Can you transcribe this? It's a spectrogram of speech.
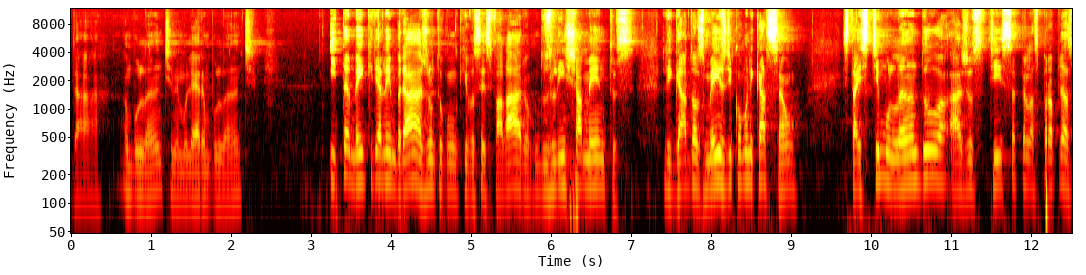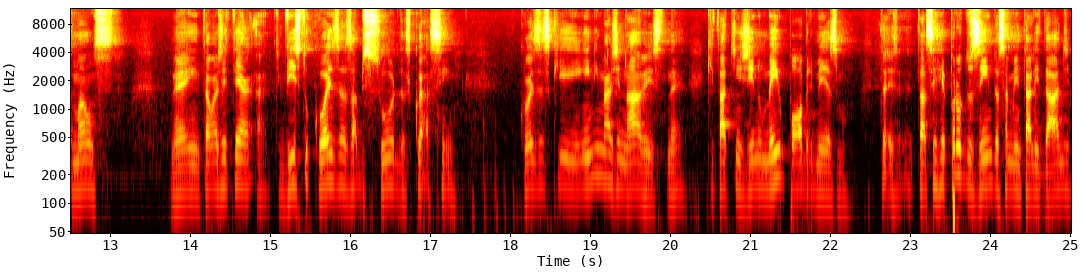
da ambulante, né? mulher ambulante. E também queria lembrar, junto com o que vocês falaram, dos linchamentos ligados aos meios de comunicação. Está estimulando a justiça pelas próprias mãos. Né? Então a gente tem ah, visto coisas absurdas, assim, coisas que inimagináveis, né? que está atingindo o meio pobre mesmo. Está se reproduzindo essa mentalidade.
